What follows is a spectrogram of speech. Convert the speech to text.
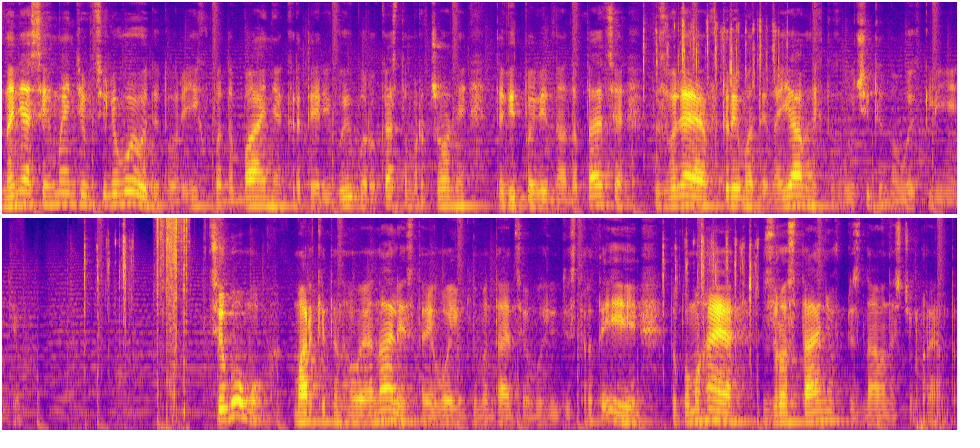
Знання сегментів цільової аудиторії, їх вподобання, критерії вибору, customer journey та відповідна адаптація дозволяє втримати наявних та залучити нових клієнтів. В цілому, маркетинговий аналіз та його імплементація у вигляді стратегії допомагає зростанню впізнаваності бренду.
